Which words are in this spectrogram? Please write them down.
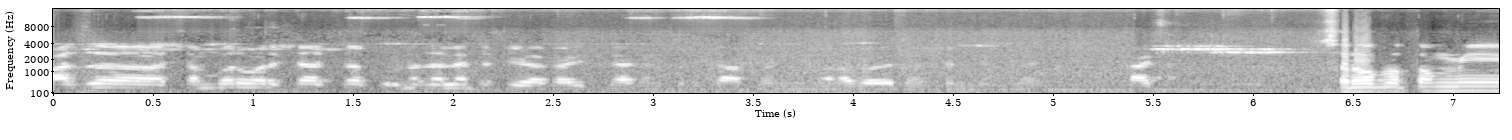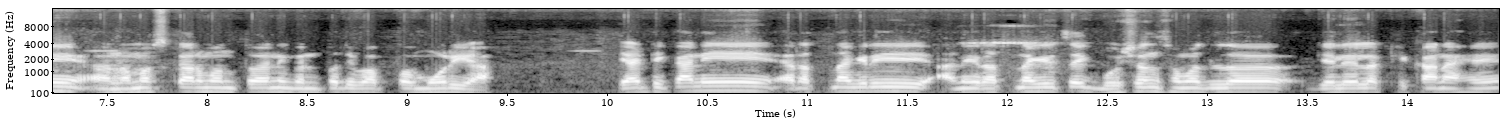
आज शंभर वर्षाचं पूर्ण झाल्यानंतर टिळकाळीतल्या गणपतीचं आपण मनोभावे दर्शन घेतलंय काय सांगता? सर्वप्रथम मी नमस्कार म्हणतो आणि गणपती बाप्पा मोर्या. या ठिकाणी रत्नागिरी आणि रत्नागिरीचं एक भूषण समजलं गेलेलं ठिकाण आहे.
